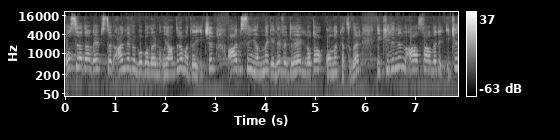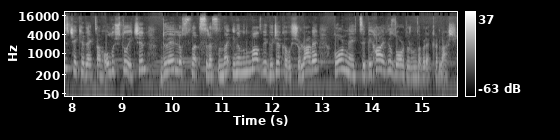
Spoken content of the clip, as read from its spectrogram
O sırada Webster anne ve babalarını uyandıramadığı için abisinin yanına gelir ve düelloda ona katılır. İkilinin asaları ikiz çekirdekten oluştuğu için düello sırasında inanılmaz bir güce kavuşurlar ve Gormlaith'i bir hayli zor durumda bırakırlar.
